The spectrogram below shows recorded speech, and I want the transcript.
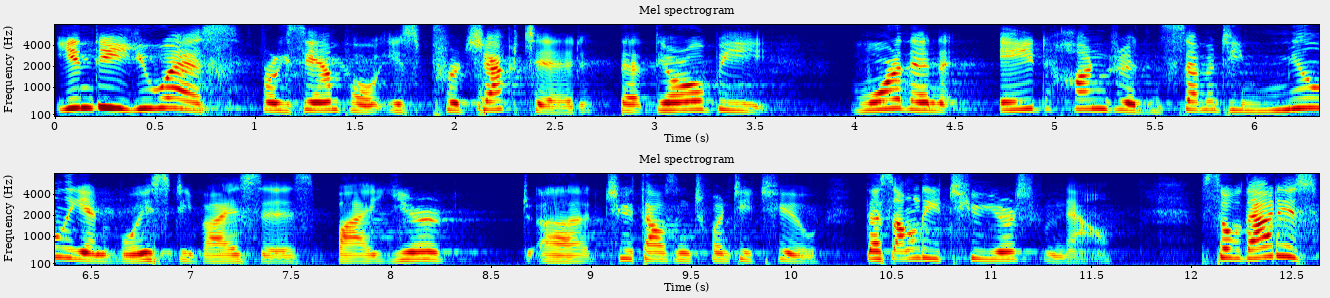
In the US, for example, it's projected that there will be more than 870 million voice devices by year uh, 2022. That's only two years from now. So that is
